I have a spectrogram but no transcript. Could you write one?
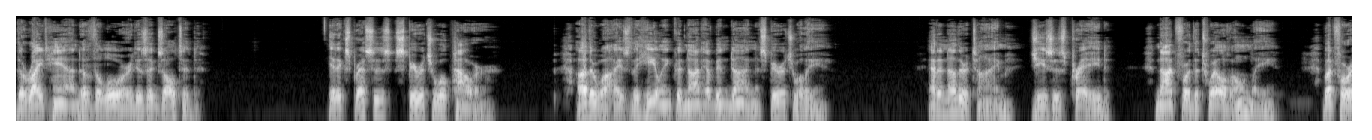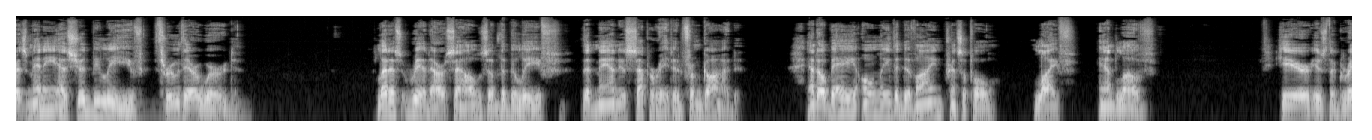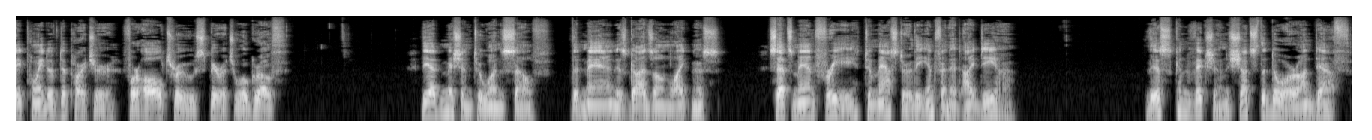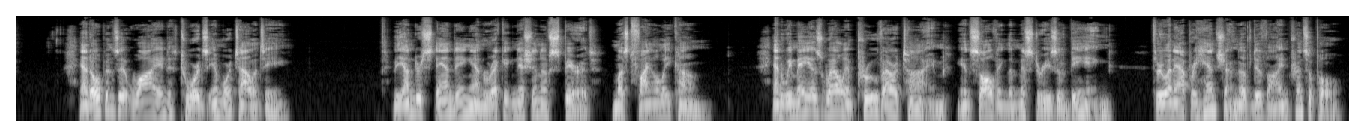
the right hand of the Lord is exalted. It expresses spiritual power. Otherwise, the healing could not have been done spiritually. At another time, Jesus prayed, not for the twelve only, but for as many as should believe through their word. Let us rid ourselves of the belief that man is separated from God, and obey only the divine principle, life, and love. Here is the great point of departure for all true spiritual growth. The admission to one's self that man is God's own likeness sets man free to master the infinite idea. This conviction shuts the door on death and opens it wide towards immortality the understanding and recognition of spirit must finally come. And we may as well improve our time in solving the mysteries of being through an apprehension of divine principle.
